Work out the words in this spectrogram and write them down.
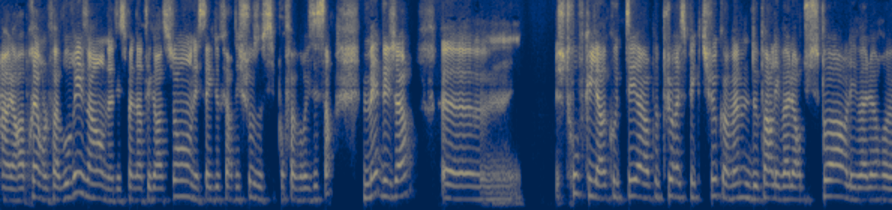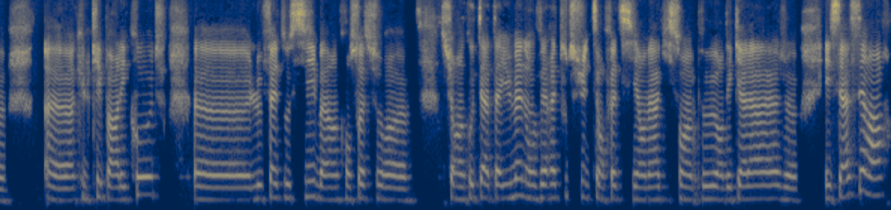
Alors après, on le favorise, hein, on a des semaines d'intégration, on essaye de faire des choses aussi pour favoriser ça. Mais déjà, euh, je trouve qu'il y a un côté un peu plus respectueux quand même de par les valeurs du sport, les valeurs euh, euh, inculquées par les coachs, le fait aussi ben, qu'on soit sur sur un côté à taille humaine, on verrait tout de suite en fait s'il y en a qui sont un peu en décalage et c'est assez rare.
